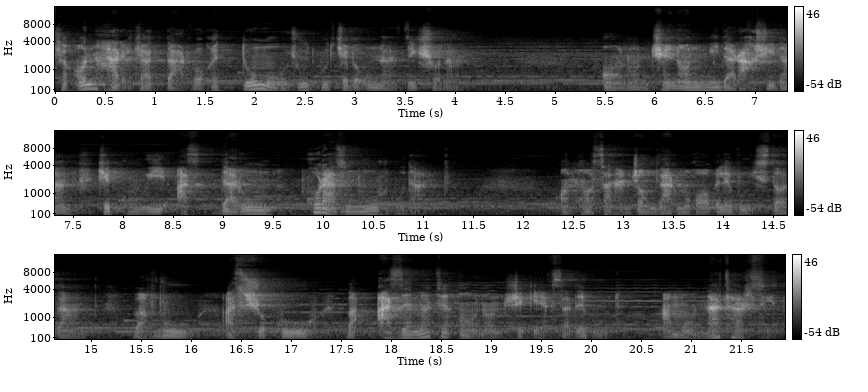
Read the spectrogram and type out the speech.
که آن حرکت در واقع دو موجود بود که به او نزدیک شدند. آنان چنان می درخشیدند که گویی از درون پر از نور آنها سرانجام در مقابل وو ایستادند و وو از شکوه و عظمت آنان شگفت زده بود اما نترسید.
